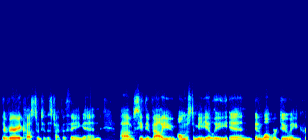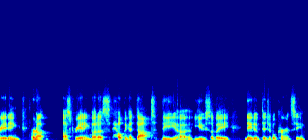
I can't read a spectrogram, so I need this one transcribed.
they're very accustomed to this type of thing and um, see the value almost immediately in in what we're doing and creating or not us creating but us helping adopt the uh, use of a native digital currency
